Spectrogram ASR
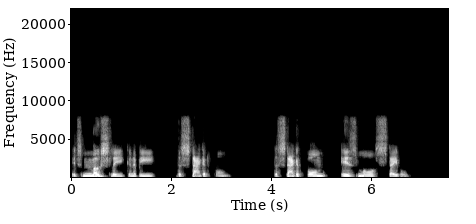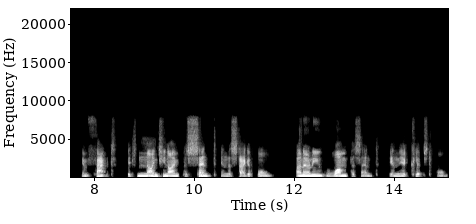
it's mostly going to be the staggered form. The staggered form is more stable. In fact, it's 99% in the staggered form and only 1% in the eclipsed form.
